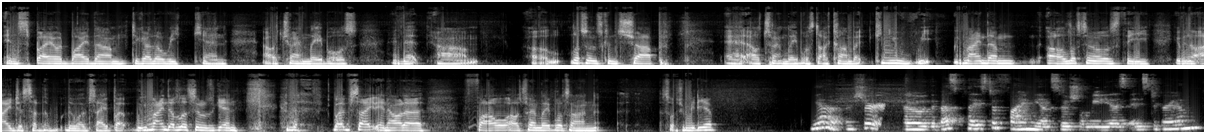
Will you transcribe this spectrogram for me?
inspired by them. Together we can outshine labels, and that um, uh, listeners can shop at outshinelabels.com. But can you re- remind them, uh, listeners, the even though I just said the, the website, but remind the listeners again the website and how to follow Outshine Labels on social media? Yeah, for sure. So the best place to find me on social media is Instagram.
